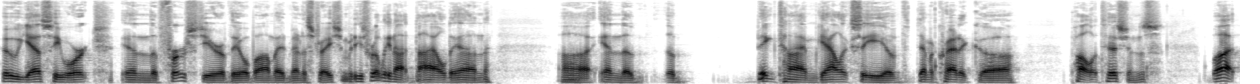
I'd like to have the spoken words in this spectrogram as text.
who, yes, he worked in the first year of the Obama administration, but he's really not dialed in uh, in the the big time galaxy of Democratic uh, politicians. But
